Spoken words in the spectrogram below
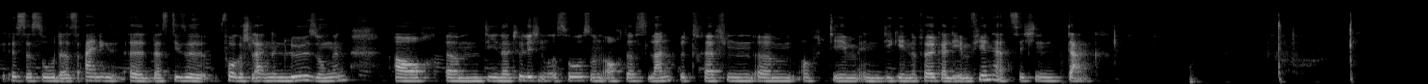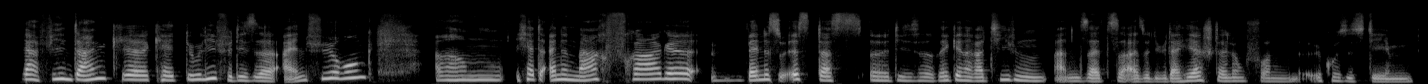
ist es so, dass, einige, äh, dass diese vorgeschlagenen Lösungen auch ähm, die natürlichen Ressourcen und auch das Land betreffen, ähm, auf dem indigene Völker leben. Vielen herzlichen Dank. Ja, vielen Dank, äh, Kate Dooley, für diese Einführung. Ähm, ich hätte eine Nachfrage, wenn es so ist, dass äh, diese regenerativen Ansätze, also die Wiederherstellung von Ökosystemen,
